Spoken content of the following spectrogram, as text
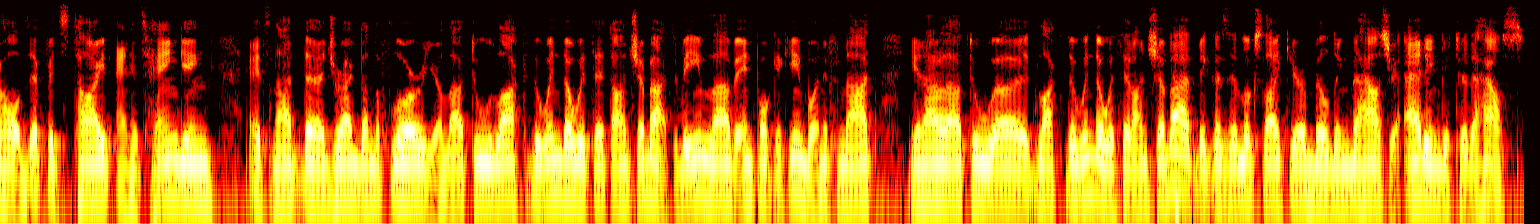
Holds, if it's tied and it's hanging, it's not uh, dragged on the floor, you're allowed to lock the window with it on Shabbat. V'im lav en bo. And if not, you're not allowed to uh, lock the window with it on Shabbat because it looks like you're building the house, you're adding to the house.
